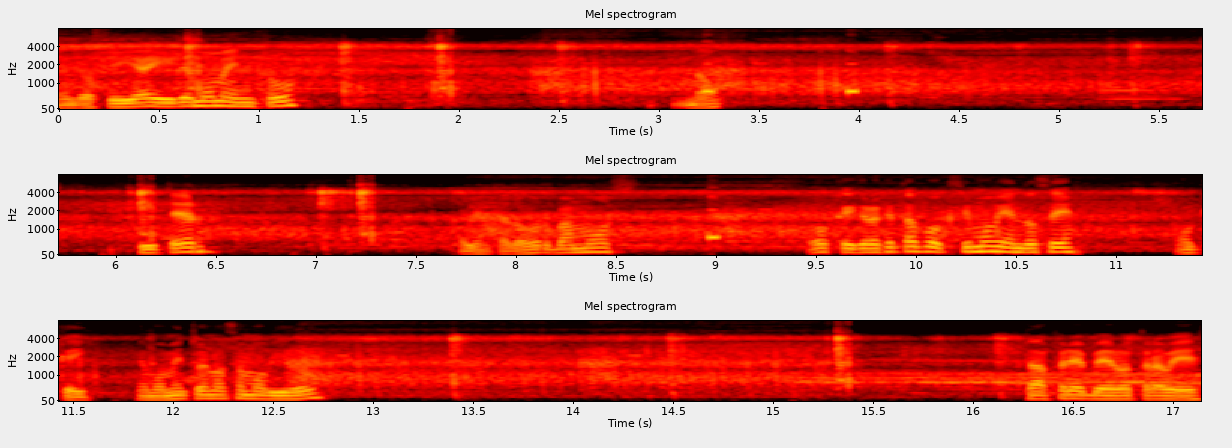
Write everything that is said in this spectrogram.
Endo sigue ahí de momento. No. Peter. Calentador, vamos. Ok, creo que está Foxy moviéndose. Ok, de momento no se ha movido. Está Freber otra vez.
